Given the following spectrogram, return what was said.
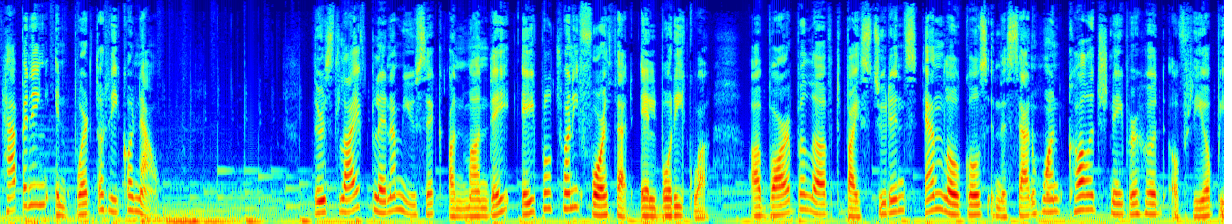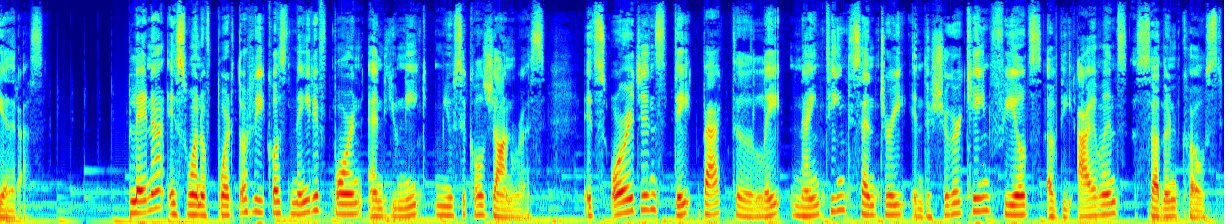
Happening in Puerto Rico now. There's live plena music on Monday, April 24th at El Boricua, a bar beloved by students and locals in the San Juan College neighborhood of Rio Piedras. Plena is one of Puerto Rico's native born and unique musical genres. Its origins date back to the late 19th century in the sugarcane fields of the island's southern coast,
